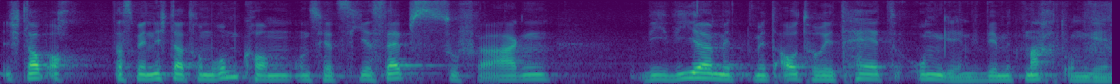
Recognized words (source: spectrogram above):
Ich glaube auch, dass wir nicht darum rumkommen, uns jetzt hier selbst zu fragen, wie wir mit, mit Autorität umgehen, wie wir mit Macht umgehen.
